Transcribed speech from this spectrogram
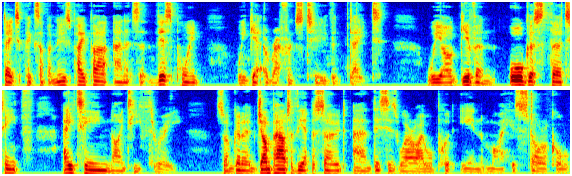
Data picks up a newspaper, and it's at this point we get a reference to the date. We are given August 13th, 1893. So I'm going to jump out of the episode, and this is where I will put in my historical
